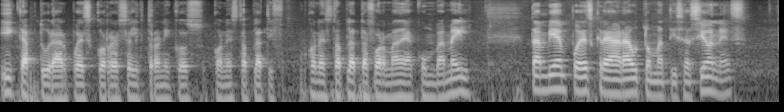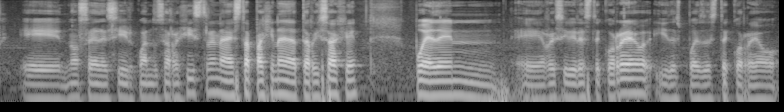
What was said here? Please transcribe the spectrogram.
y capturar pues correos electrónicos con esta, con esta plataforma de Acumba Mail. También puedes crear automatizaciones, no sé decir, cuando se registren a esta página de aterrizaje, pueden eh, recibir este correo y después de este correo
